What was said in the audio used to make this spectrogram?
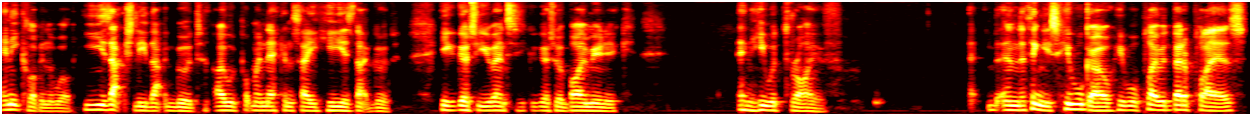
any club in the world. He is actually that good. I would put my neck and say he is that good. He could go to Juventus. He could go to a Bayern Munich and he would thrive. And the thing is, he will go, he will play with better players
